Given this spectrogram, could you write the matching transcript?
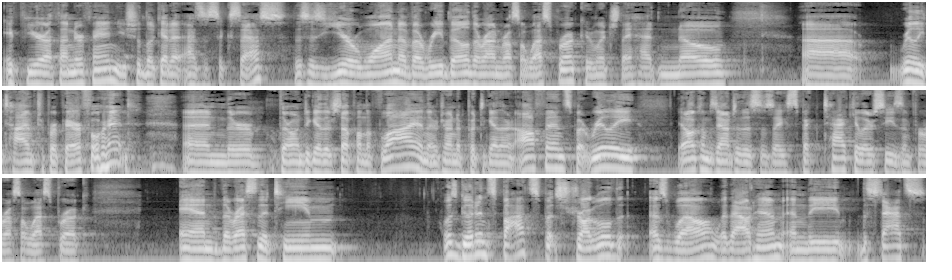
if you're a Thunder fan, you should look at it as a success. This is year one of a rebuild around Russell Westbrook, in which they had no uh, really time to prepare for it, and they're throwing together stuff on the fly, and they're trying to put together an offense. But really, it all comes down to this is a spectacular season for Russell Westbrook, and the rest of the team was good in spots, but struggled as well without him. And the the stats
